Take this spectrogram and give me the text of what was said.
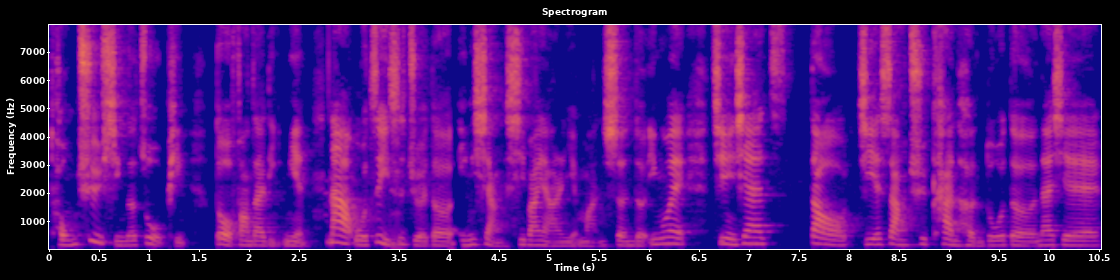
童趣型的作品都有放在里面。那我自己是觉得影响西班牙人也蛮深的，因为其实你现在到街上去看很多的那些。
